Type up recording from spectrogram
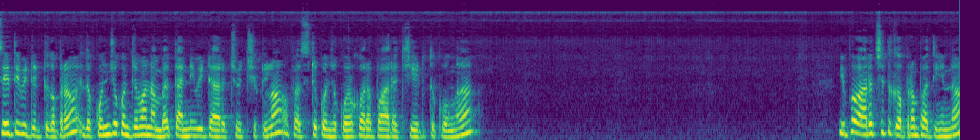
சேர்த்து விட்டதுக்கப்புறம் இதை கொஞ்சம் கொஞ்சமாக நம்ம தண்ணி விட்டு அரைச்சி வச்சுக்கலாம். ஃபஸ்ட்டு கொஞ்சம் குறை குறைப்பாக அரைச்சி எடுத்துக்கோங்க. இப்போ அரைச்சதுக்கப்புறம் பார்த்தீங்கன்னா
